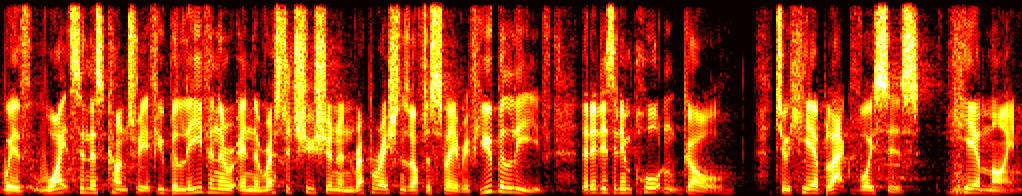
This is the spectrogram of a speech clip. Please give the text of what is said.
with whites in this country, if you believe in the, in the restitution and reparations after slavery, if you believe that it is an important goal to hear black voices, hear mine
